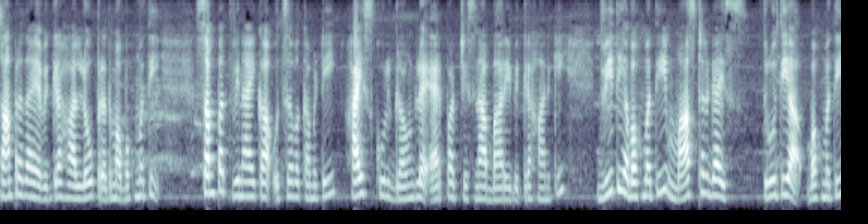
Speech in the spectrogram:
సాంప్రదాయ విగ్రహాల్లో ప్రథమ బహుమతి సంపత్ వినాయక ఉత్సవ కమిటీ హై స్కూల్ గ్రౌండ్లో ఏర్పాటు చేసిన భారీ విగ్రహానికి ద్వితీయ బహుమతి మాస్టర్ గైస్ తృతీయ బహుమతి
